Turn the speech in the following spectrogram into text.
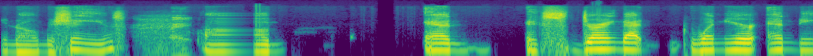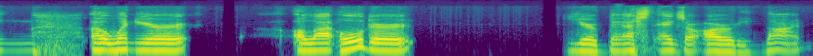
you know machines. Right. Um, and it's during that when you're ending uh, when you're a lot older your best eggs are already gone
